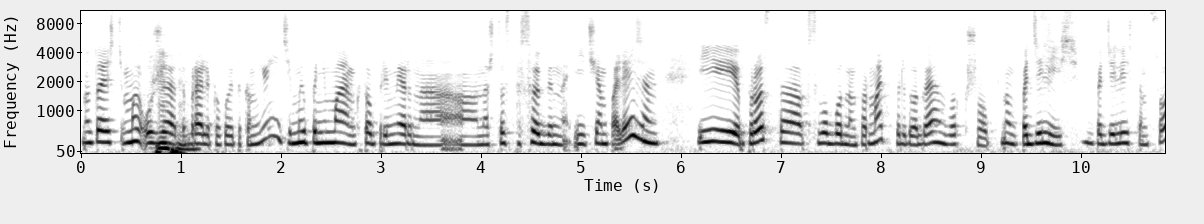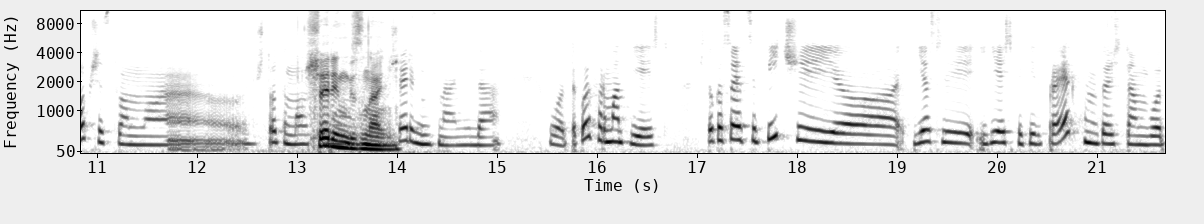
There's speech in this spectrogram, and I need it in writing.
Ну, то есть мы уже mm-hmm. отобрали какой-то комьюнити, мы понимаем, кто примерно а, на что способен и чем полезен, и просто в свободном формате предлагаем воркшоп. Ну, поделись, поделись там с обществом, а, что ты можешь... Шеринг знаний. Шеринг знаний, да. Вот, такой формат есть. Что касается питчей, э, если есть какие-то проекты, ну, то есть там вот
